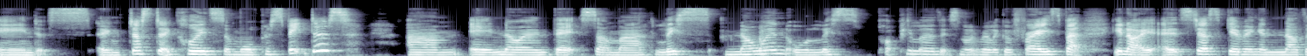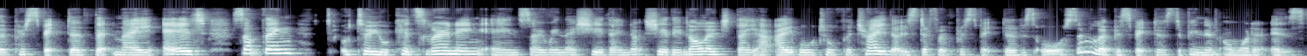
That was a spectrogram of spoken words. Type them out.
and and just to include some more perspectives um, and knowing that some are less known or less popular that's not a really good phrase but you know it's just giving another perspective that may add something to your kids learning and so when they share they share their knowledge they are able to portray those different perspectives or similar perspectives depending on what it is.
